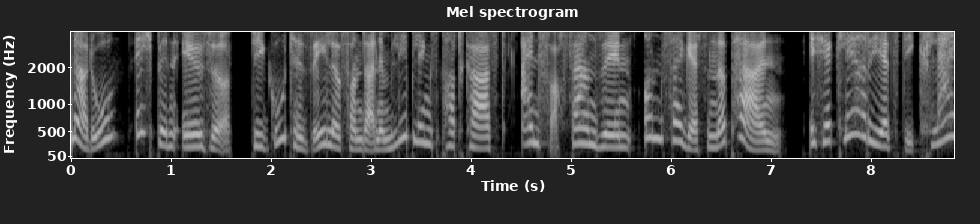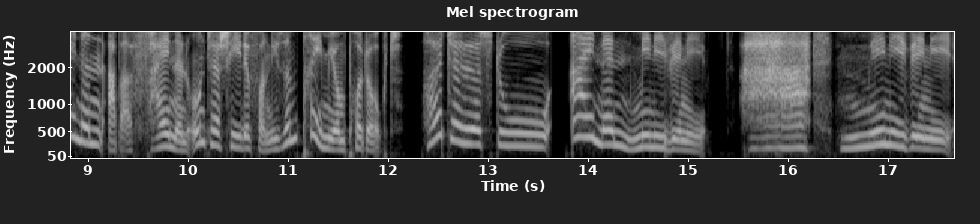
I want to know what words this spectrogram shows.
Na du, ich bin Ilse, die gute Seele von deinem Lieblingspodcast Einfach Fernsehen, unvergessene Perlen. Ich erkläre dir jetzt die kleinen, aber feinen Unterschiede von diesem Premium-Produkt. Heute hörst du einen Mini-Winnie. Ah, Mini-Winnie,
